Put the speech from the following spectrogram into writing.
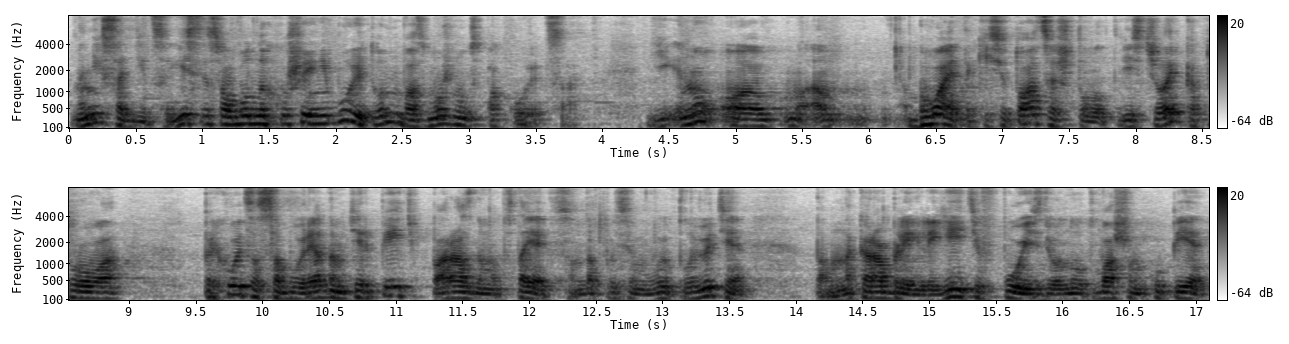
на них садится. Если свободных ушей не будет, он, возможно, успокоится. И, ну, э, бывают такие ситуации, что вот есть человек, которого приходится с собой рядом терпеть по разным обстоятельствам. Допустим, вы плывете там, на корабле или едете в поезде, он вот в вашем купе,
